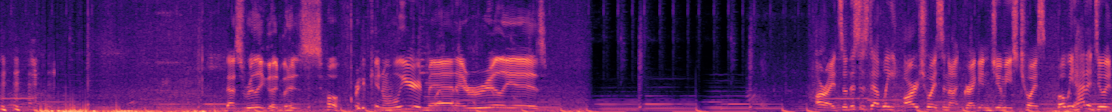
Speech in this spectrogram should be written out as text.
That's really good, but it's so freaking weird, man. It really is. All right, so this is definitely our choice and not Greg and Jumi's choice, but we had to do it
